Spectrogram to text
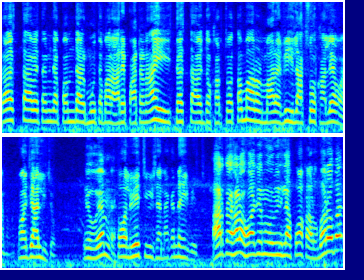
દસ્તાવેજ તમે પમદાર હું તમારા હારે પાટણ આવી દસ્તાવેજનો ખર્ચો તમારો ને મારે વીસ લાખ સોખા લેવાનો. હોજે આલી જો. એવું એમ ને? તોલ વેચવી છે ના કે નહીં વેચવી. હાર તો હેડો હોજે હું વીસ લાખ પોકાડું બરોબર?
